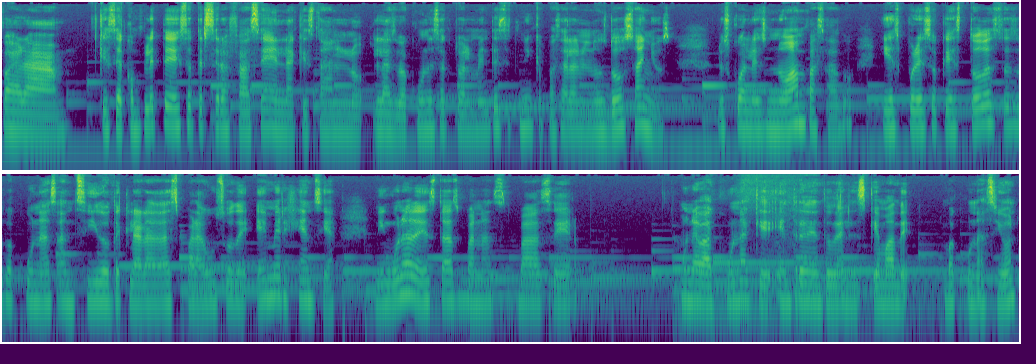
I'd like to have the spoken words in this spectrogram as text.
para que se complete esta tercera fase en la que están las vacunas actualmente, se tienen que pasar al menos dos años, los cuales no han pasado y es por eso que todas estas vacunas han sido declaradas para uso de emergencia. Ninguna de estas van va a ser una vacuna que entre dentro del esquema de vacunación,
